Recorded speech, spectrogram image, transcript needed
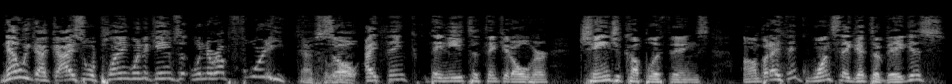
Now we got guys who are playing when the games when they're up forty. Absolutely. So I think they need to think it over, change a couple of things. Um, but I think once they get to Vegas,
